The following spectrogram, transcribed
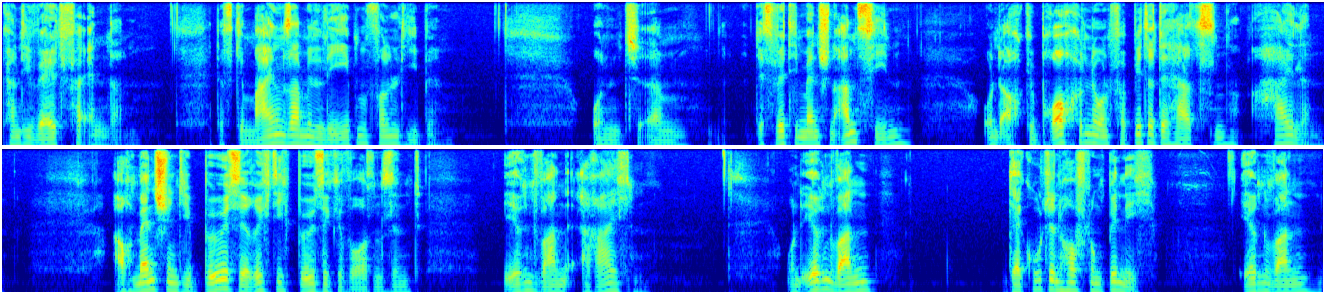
kann die Welt verändern. Das gemeinsame Leben von Liebe. Und ähm, das wird die Menschen anziehen und auch gebrochene und verbitterte Herzen heilen. Auch Menschen, die böse, richtig böse geworden sind, irgendwann erreichen. Und irgendwann, der guten Hoffnung bin ich, irgendwann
